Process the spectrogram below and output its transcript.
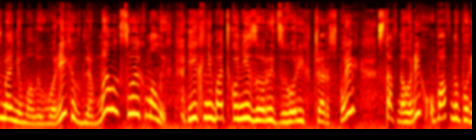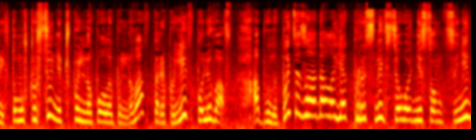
жменю малих горіхів для милих своїх малих. Їхній батько ніс горить з горіх через поріг, став на горіх, упав на поріг, тому що всю ніч пильно поле пильнував, перепилів, полював. А Пилипиця згадала, як приснив сьогодні сон сині,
